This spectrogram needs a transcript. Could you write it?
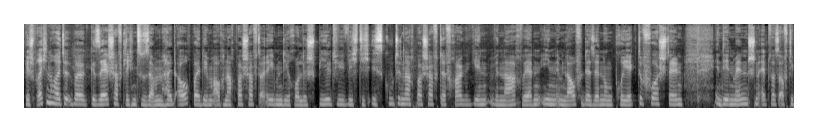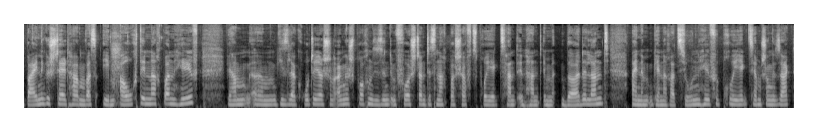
Wir sprechen heute über gesellschaftlichen Zusammenhalt auch, bei dem auch Nachbarschaft eben die Rolle spielt. Wie wichtig ist gute Nachbarschaft? Der Frage gehen wir nach, werden Ihnen im Laufe der Sendung Projekte vorstellen, in denen Menschen etwas auf die Beine gestellt haben, was eben auch den Nachbarn hilft. Wir haben ähm, Gisela Grote ja schon angesprochen. Sie sind im Vorstand des Nachbarschaftsprojekts Hand in Hand im Bördeland, einem Generationenhilfeprojekt. Sie haben schon gesagt,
